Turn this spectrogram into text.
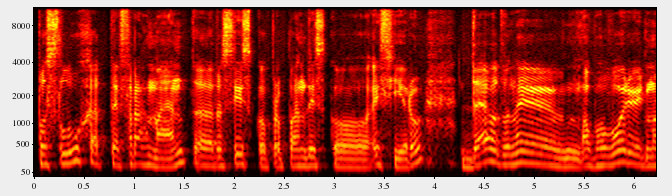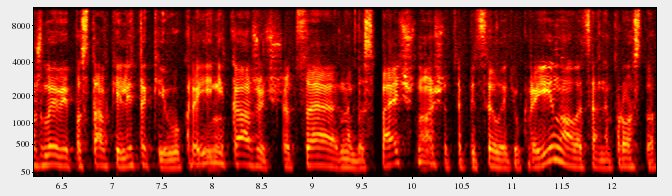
послухати фрагмент е, російського пропагандистського ефіру, де от вони обговорюють можливі поставки літаків в Україні, кажуть, що це небезпечно, що це підсилить Україну, але це не просто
